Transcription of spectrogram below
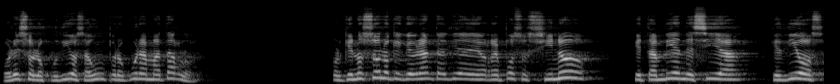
Por eso los judíos aún procuran matarlo. Porque no solo que quebranta el día de reposo, sino que también decía que Dios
